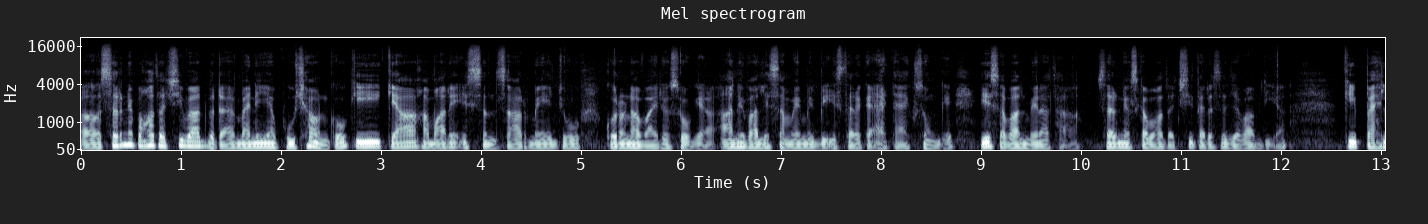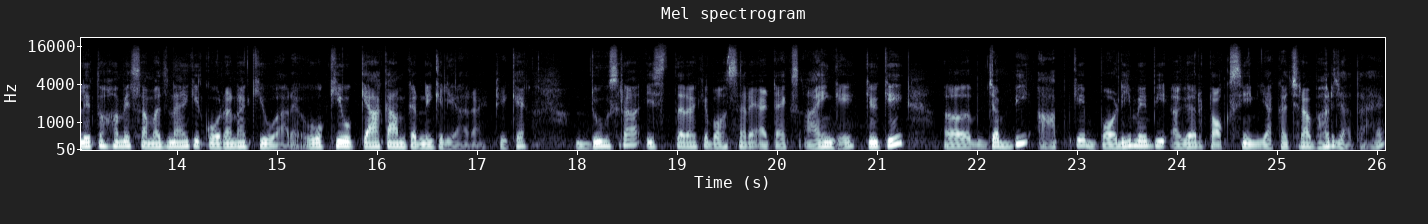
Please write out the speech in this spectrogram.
अ, सर ने बहुत अच्छी बात बताया मैंने यह पूछा उनको कि क्या हमारे इस संसार में जो कोरोना वायरस हो गया आने वाले समय में भी इस तरह का अटैक्स होंगे ये सवाल मेरा था सर ने उसका बहुत अच्छी तरह से जवाब दिया कि पहले तो हमें समझना है कि कोरोना क्यों आ रहा है, वो क्यों, क्या काम करने के लिए आ रहा है, ठीक है? दूसरा, इस तरह के बहुत सारे अटैक्स आएँगे क्योंकि जब भी आपके बॉडी में भी अगर टॉक्सिन या कचरा भर जाता है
